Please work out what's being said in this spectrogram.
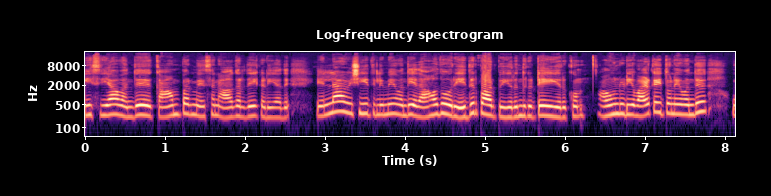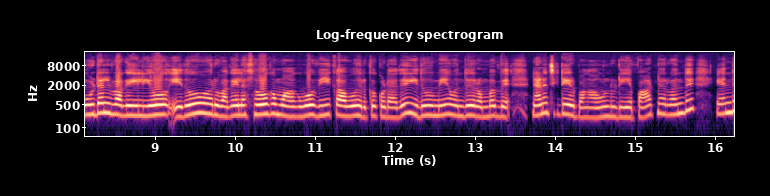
ஈஸியாக வந்து காம்ப்ரமைசன் ஆகிறதே கிடையாது. எல்லா விஷயத்துலையுமே வந்து ஏதாவது ஒரு எதிர்பார்ப்பு இருந்துக்கிட்டே இருக்கும். அவங்களுடைய வாழ்க்கை துணை வந்து உடல் வகையிலையோ ஏதோ ஒரு வகையில் சோகமாகவோ, வீக்காகவோ இருக்கக்கூடாது. இதுவுமே வந்து ரொம்ப பெ இருப்பாங்க. அவங்களுடைய பார்ட்னர் வந்து எந்த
